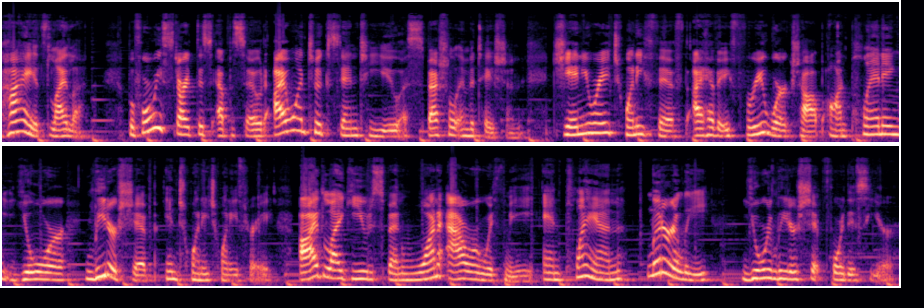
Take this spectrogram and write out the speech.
Hi, it's Lila. Before we start this episode, I want to extend to you a special invitation. January 25th, I have a free workshop on planning your leadership in 2023. I'd like you to spend one hour with me and plan, literally, your leadership for this year.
